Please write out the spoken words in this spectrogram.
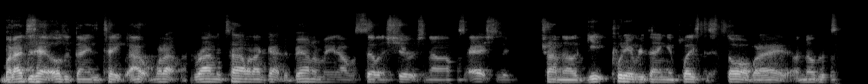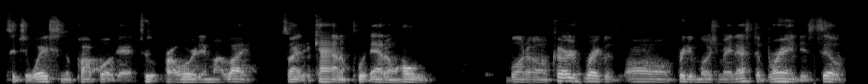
but I just had other things to take. I, when I around the time when I got the banner made, I was selling shirts and I was actually trying to get put everything in place to start. But I had another situation to pop up that took priority in my life, so I had to kind of put that on hold. But uh, Curse Breakers, um, pretty much, man, that's the brand itself.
